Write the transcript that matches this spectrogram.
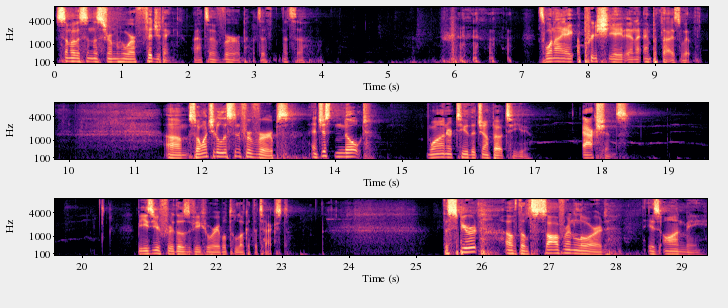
some of us in this room who are fidgeting. That's a verb. That's a that's a it's one I appreciate and empathize with. Um, so I want you to listen for verbs and just note one or two that jump out to you. Actions. Be easier for those of you who are able to look at the text. The Spirit of the sovereign Lord is on me,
